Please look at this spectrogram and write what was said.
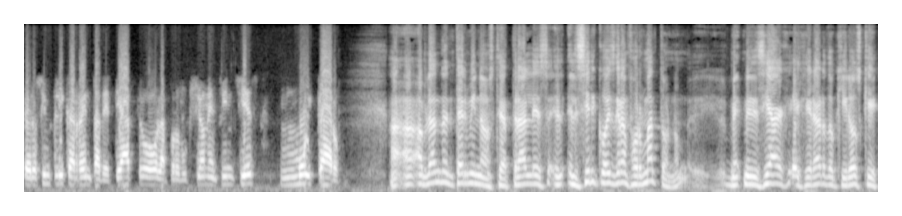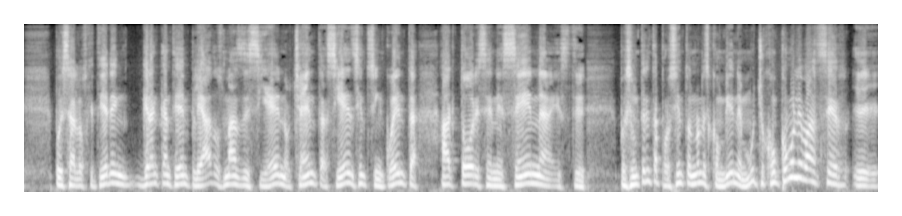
pero sí implica renta de teatro, la producción, en fin, sí es muy caro hablando en términos teatrales, el, circo es gran formato, ¿no? Me, decía Gerardo Quiroz que, pues a los que tienen gran cantidad de empleados, más de 100, 80, 100, 150 actores en escena, este, pues un 30% no les conviene mucho. ¿Cómo, le va a hacer eh,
